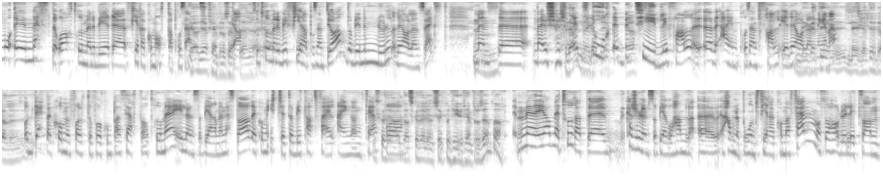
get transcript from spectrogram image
må, eh, neste år tror vi det blir 4,8% Ja, det er 5% ja, Så tror vi det blir 4% i år. Da blir det null reallønnsvekst. Mens mm. Eh, nei, unnskyld, et stort, et betydelig fall, over 1% fall i reallønningene. Negativ, negativ og dette kommer folk til å få kompensert for, tror vi, i lønnsoppgjørene neste år. Det kommer ikke til å bli tatt feil en gang til. Skal det, da skal det lønnsøkt på 4-5 da? Men, ja, vi tror at eh, kanskje lønnsoppgjøret eh, havner på rundt 4,5, og så har du litt sånn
